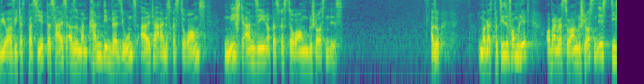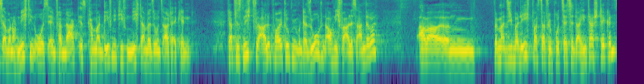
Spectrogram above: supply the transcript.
wie häufig das passiert. Das heißt also, man kann dem Versionsalter eines Restaurants nicht ansehen, ob das Restaurant geschlossen ist. Also und mal ganz präzise formuliert, ob ein Restaurant geschlossen ist, dies aber noch nicht in OSM vermerkt ist, kann man definitiv nicht am Versionsalter erkennen. Ich habe es nicht für alle Polytypen untersucht und auch nicht für alles andere, aber ähm, wenn man sich überlegt, was da für Prozesse dahinter stecken,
